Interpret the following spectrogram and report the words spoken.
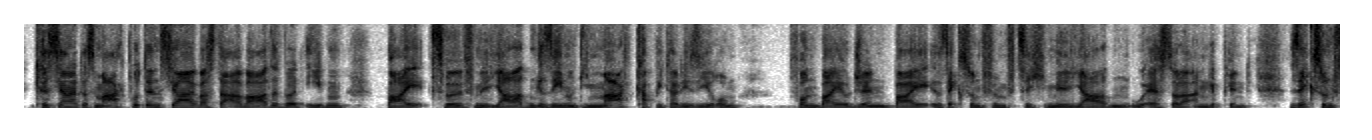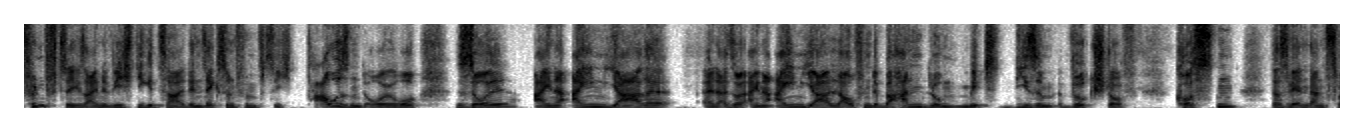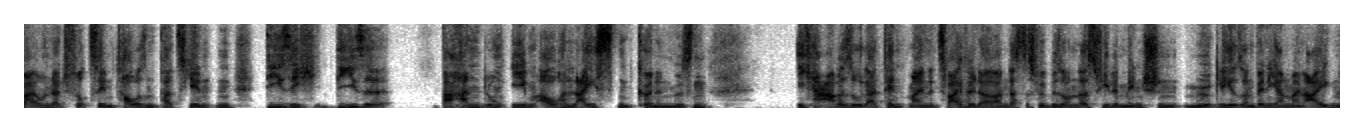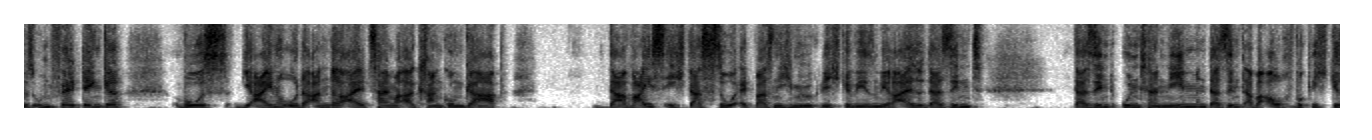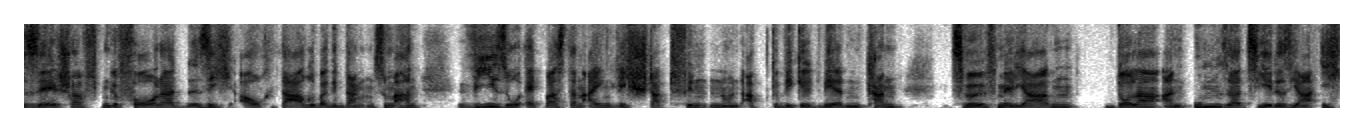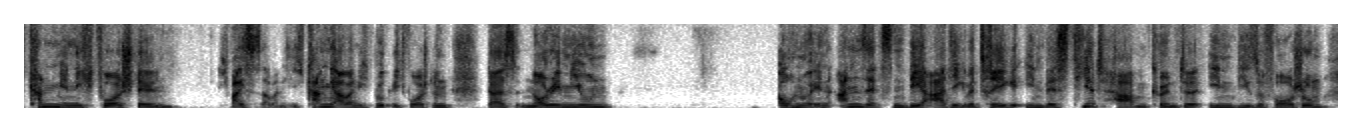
Christian hat das Marktpotenzial, was da erwartet wird, eben bei 12 Milliarden gesehen und die Marktkapitalisierung von Biogen bei 56 Milliarden US-Dollar angepinnt. 56 ist eine wichtige Zahl, denn 56.000 Euro soll eine ein Jahre, also eine ein Jahr laufende Behandlung mit diesem Wirkstoff kosten. Das wären dann 214.000 Patienten, die sich diese Behandlung eben auch leisten können müssen. Ich habe so latent meine Zweifel daran, dass das für besonders viele Menschen möglich ist. Und wenn ich an mein eigenes Umfeld denke, wo es die eine oder andere Alzheimer-Erkrankung gab, da weiß ich, dass so etwas nicht möglich gewesen wäre. Also da sind da sind Unternehmen, da sind aber auch wirklich Gesellschaften gefordert, sich auch darüber Gedanken zu machen, wie so etwas dann eigentlich stattfinden und abgewickelt werden kann. 12 Milliarden Dollar an Umsatz jedes Jahr. Ich kann mir nicht vorstellen, ich weiß es aber nicht, ich kann mir aber nicht wirklich vorstellen, dass Norimmune auch nur in Ansätzen derartige Beträge investiert haben könnte in diese Forschung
